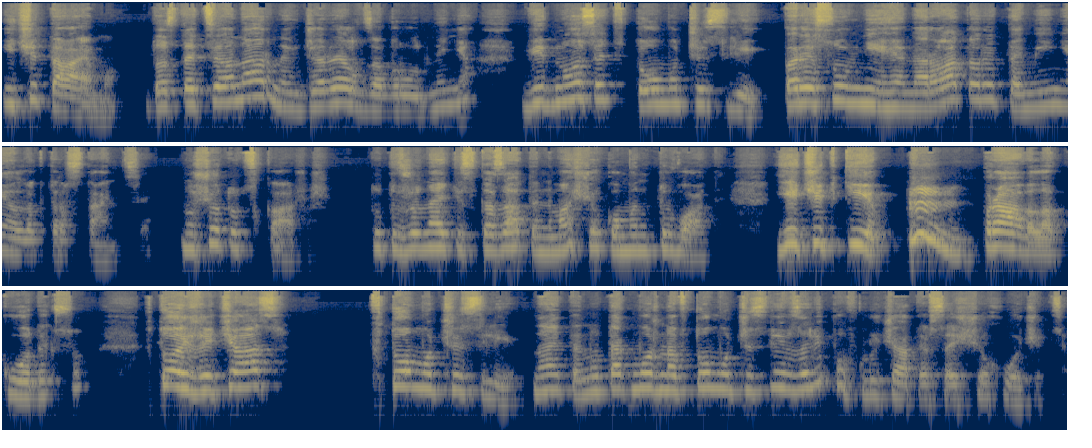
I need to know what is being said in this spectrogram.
і читаємо. До стаціонарних джерел забруднення відносять в тому числі пересувні генератори та міні-електростанції. Ну що тут скажеш? Тут вже навіть і сказати нема що коментувати. Є чіткі правила кодексу, в той же час, в тому числі. Знаєте, ну так можна в тому числі взагалі повключати все, що хочеться.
